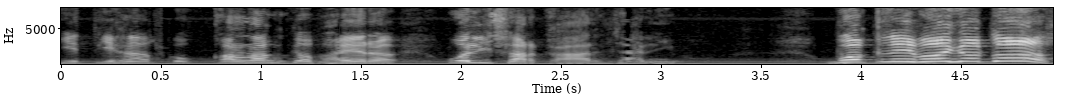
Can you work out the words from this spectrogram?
इतिहासको कलङ्क भएर ओली सरकार जाने भयो। बोक्ने भयो यो दोष।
